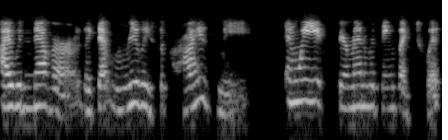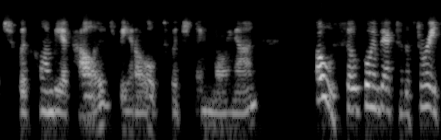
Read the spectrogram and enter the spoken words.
I would never, like, that really surprised me. And we experimented with things like Twitch with Columbia College. We had a whole Twitch thing going on. Oh, so going back to the stories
